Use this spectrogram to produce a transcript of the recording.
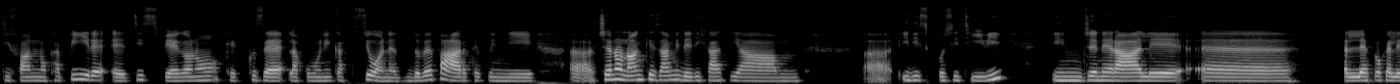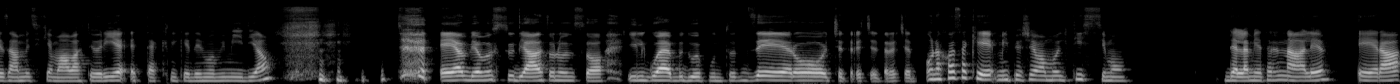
ti fanno capire e ti spiegano che cos'è la comunicazione, dove parte, quindi, uhm, c'erano anche esami dedicati a, mhmm, uhm, dispositivi. In generale, ehm, all'epoca l'esame si chiamava teorie e tecniche dei nuovi media e abbiamo studiato, non so, il web 2.0, eccetera, eccetera, ecce una cosa che mi piaceva moltissimo della mia triennale era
